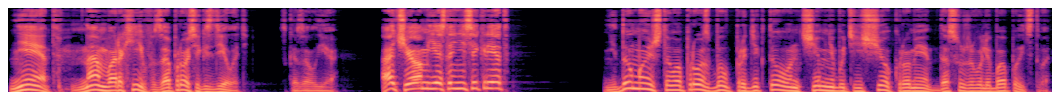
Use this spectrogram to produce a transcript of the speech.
«Нет, нам в архив запросик сделать», — сказал я. «О чем, если не секрет?» Не думаю, что вопрос был продиктован чем-нибудь еще, кроме досужего любопытства.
